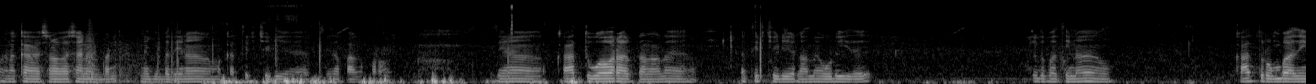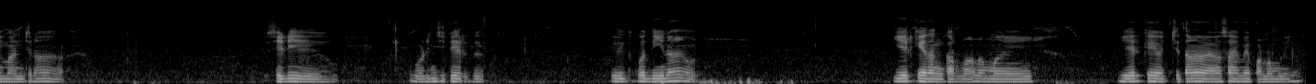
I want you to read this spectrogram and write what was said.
வணக்கம் விவசாய விவசாய நண்பன். இன்றைக்கி பார்த்தீங்கன்னா நம்ம கத்திரி செடியை பற்றி தான் பார்க்க போகிறோம் பார்த்திங்கன்னா காற்று ஓவராக இருக்கிறதுனால கத்திரி செடி எல்லாமே ஒடியுது. இது பார்த்திங்கன்னா காற்று ரொம்ப அதிகமாக இருந்துச்சுன்னா செடி ஒடிஞ்சிட்டே இருக்குது இதுக்கு பார்த்தீங்கன்னா இயற்கை தான் காரணம். நம்ம இயற்கையை வச்சு தான் விவசாயமே பண்ண முடியும்.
